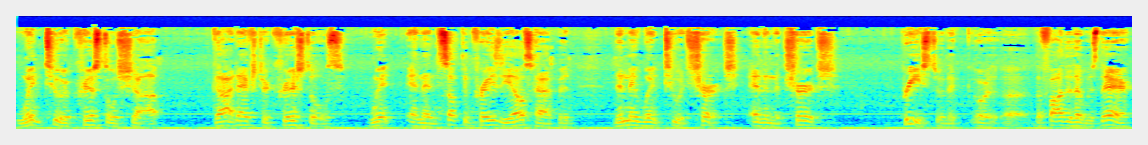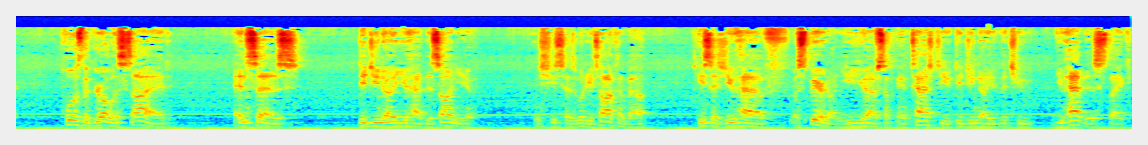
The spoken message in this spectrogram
went to a crystal shop, got extra crystals, went, and then something crazy else happened. Then they went to a church, and then the church priest or the or uh, the father that was there pulls the girl aside and says, "Did you know you had this on you?" And she says, "What are you talking about?" He says, "You have a spirit on you. You have something attached to you. Did you know that you you had this?" Like,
